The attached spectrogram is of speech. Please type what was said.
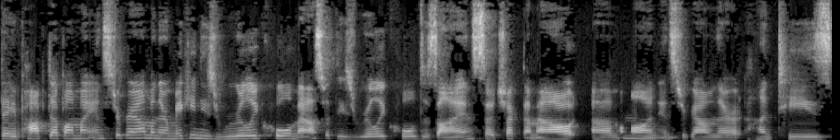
they popped up on my Instagram, and they're making these really cool masks with these really cool designs. So check them out um, on Instagram. They're at Hunties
